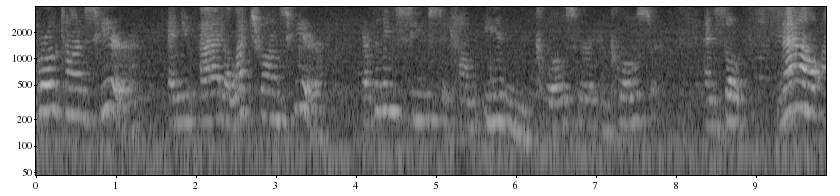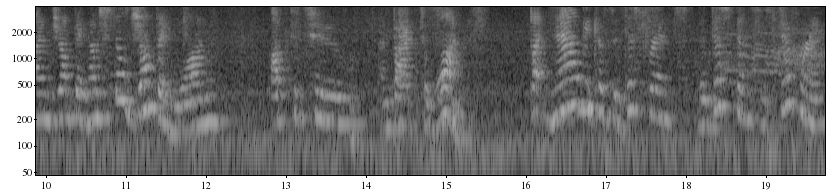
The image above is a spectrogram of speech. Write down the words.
protons here and you add electrons here, everything seems to come in closer and closer. And so now I'm jumping, I'm still jumping one up to two and back to one. But now because the difference, the distance is different,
